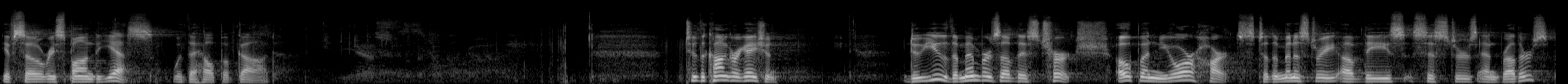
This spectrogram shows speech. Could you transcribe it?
If so, respond yes with the help of God. Yes, To the congregation, do you, the members of this church, open your hearts to the ministry of these sisters and brothers?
